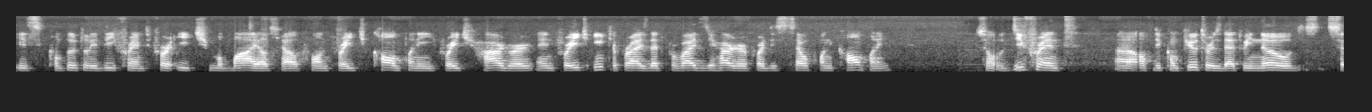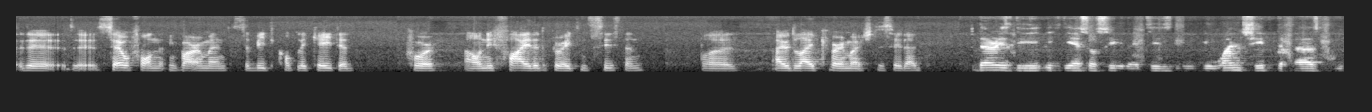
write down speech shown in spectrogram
is completely different for each mobile cell phone, for each company, for each hardware, and for each enterprise that provides the hardware for this cell phone company. So different uh, of the computers that we know, the, the cell phone environment is a bit complicated for a unified operating system but I would like very much to say that. There is the is the SoC that is the, the one chip that has the,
